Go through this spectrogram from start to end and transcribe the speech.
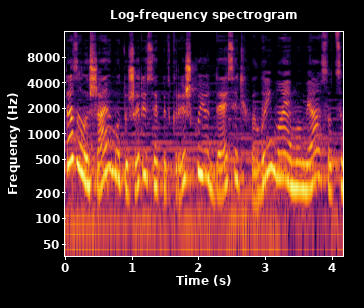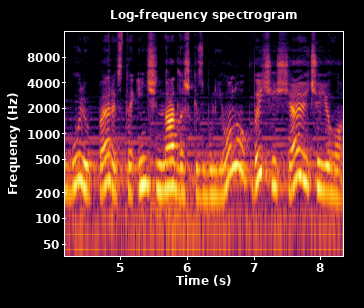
та залишаємо тушитися під кришкою 10 хвилин. Виймаємо м'ясо, цибулю, перець та інші надлишки з бульйону, вичищаючи його.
